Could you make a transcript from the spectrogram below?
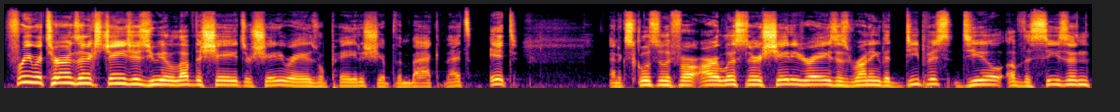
Free returns and exchanges. You either love the shades or Shady Rays will pay to ship them back. That's it. And exclusively for our listeners, Shady Rays is running the deepest deal of the season.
